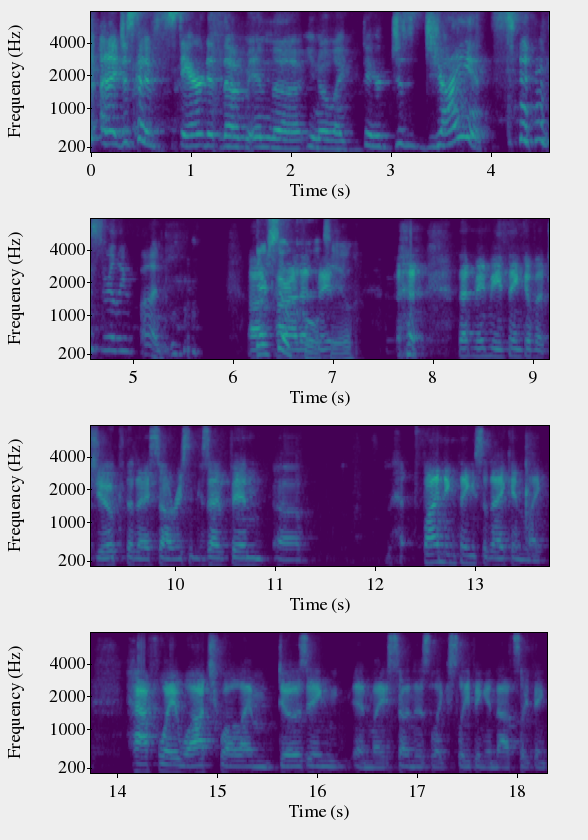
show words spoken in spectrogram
and I just kind of stared at them in the, you know, like they're just giants. it was really fun. Uh, They're so Tara, that cool made- too. that made me think of a joke that I saw recently because I've been uh, finding things that I can like halfway watch while I'm dozing and my son is like sleeping and not sleeping.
